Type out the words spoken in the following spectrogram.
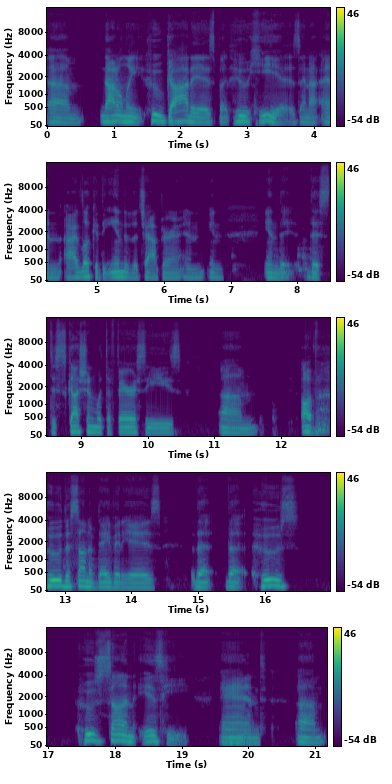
um, not only who God is, but who He is. And I and I look at the end of the chapter and in in the this discussion with the Pharisees um, of who the Son of David is, the the whose whose son is he? Mm-hmm. and um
